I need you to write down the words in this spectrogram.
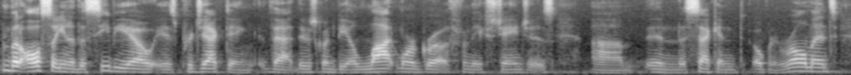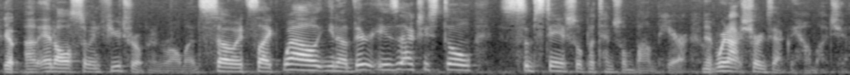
but also, you know, the CBO is projecting that there's going to be a lot more growth from the exchanges um, in the second open enrollment, Yep. um, and also in future open enrollments. So it's like, well, you know, there is actually still substantial potential bump here. We're not sure exactly how much yet.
